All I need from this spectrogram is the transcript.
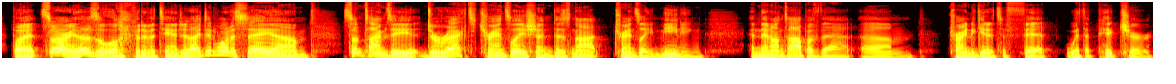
But sorry, that was a little bit of a tangent. I did want to say um, sometimes a direct translation does not translate meaning, and then on top of that, um, trying to get it to fit with a picture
